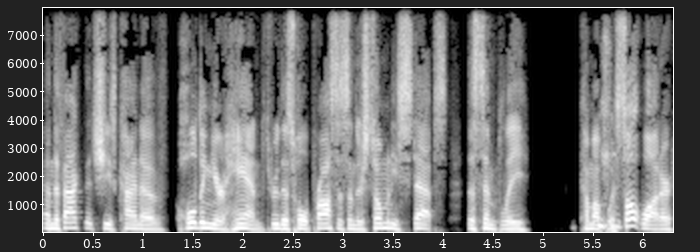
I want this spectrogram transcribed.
And the fact that she's kind of holding your hand through this whole process and there's so many steps to simply come up with salt water.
